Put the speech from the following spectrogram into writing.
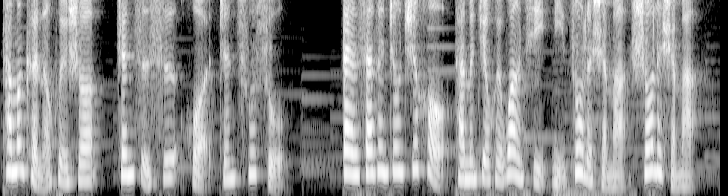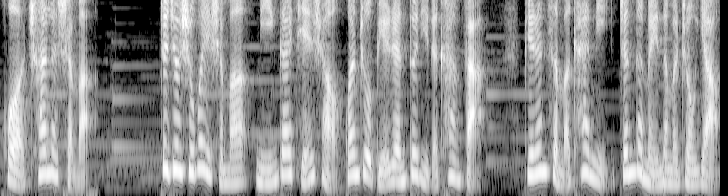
他们可能会说“真自私”或“真粗俗”，但三分钟之后，他们就会忘记你做了什么、说了什么或穿了什么。这就是为什么你应该减少关注别人对你的看法。别人怎么看你真的没那么重要，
